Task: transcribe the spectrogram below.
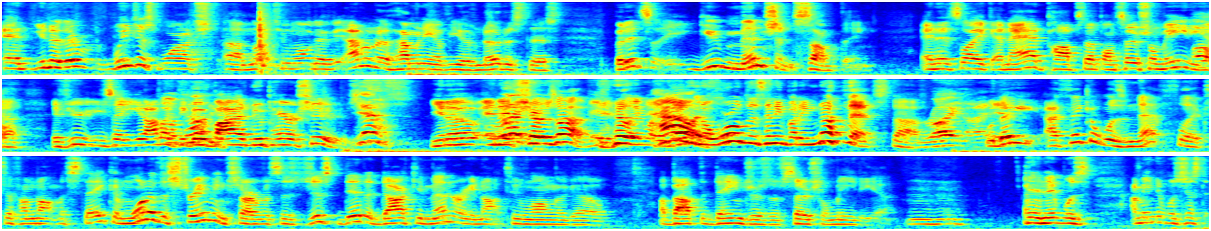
And you know, there we just watched um, not too long ago. I don't know how many of you have noticed this, but it's you mentioned something, and it's like an ad pops up on social media. Oh. If you're, you say, "Yeah, I'd like I'll to go you. buy a new pair of shoes," Yes. you know, and it shows up. You're like, it how in the world does anybody know that stuff? Right. I- Well, they, I think it was Netflix, if I'm not mistaken. One of the streaming services just did a documentary not too long ago about the dangers of social media. Mm-hmm. And it was, I mean, it was just,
